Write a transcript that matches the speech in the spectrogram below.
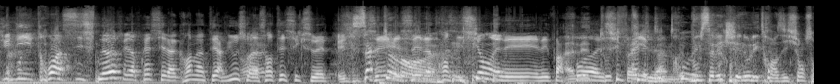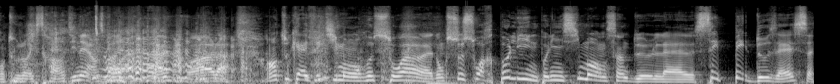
tu dis 3, 6, 9 et après c'est la grande interview sur la santé sexuelle. Exactement. C'est la transition, elle est, elle est parfois Elle est subtile. Vous savez que chez nous les transitions sont toujours extraordinaires. Hein voilà. En tout cas, effectivement, on reçoit euh, donc ce soir Pauline, Pauline Simons hein, de la CP2S,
